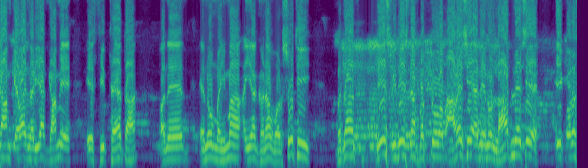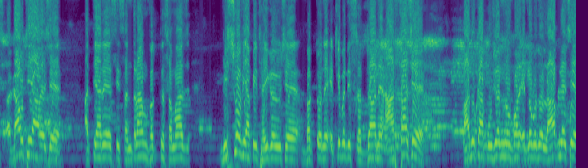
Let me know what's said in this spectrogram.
ગામ કહેવાય, નડિયાદ ગામે એ સ્થિત થયા હતા. અને એનો મહિમા અહીંયા ઘણા વર્ષોથી બધા દેશ વિદેશના ભક્તો આવે છે અને એનો લાભ લે છે. એક વર્ષ અગાઉથી આવે છે. અત્યારે શ્રી સંતરામ ભક્ત સમાજ વિશ્વવ્યાપી થઈ ગયું છે. ભક્તોને એટલી બધી શ્રદ્ધા અને આસ્થા છે. પાદુકા પૂજનનો પણ એટલો બધો લાભ લે છે.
